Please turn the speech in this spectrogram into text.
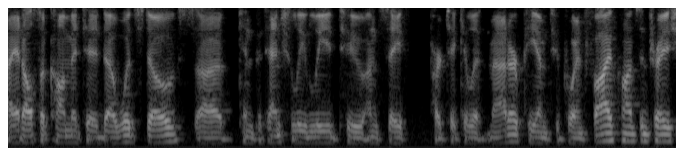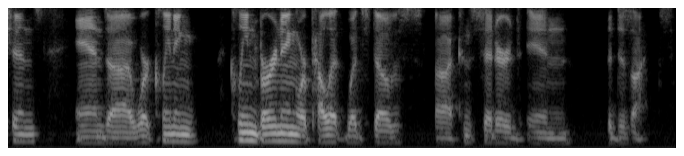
I had also commented uh, wood stoves uh, can potentially lead to unsafe particulate matter, PM 2.5 concentrations, and uh, were cleaning, clean burning or pellet wood stoves uh, considered in the designs?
